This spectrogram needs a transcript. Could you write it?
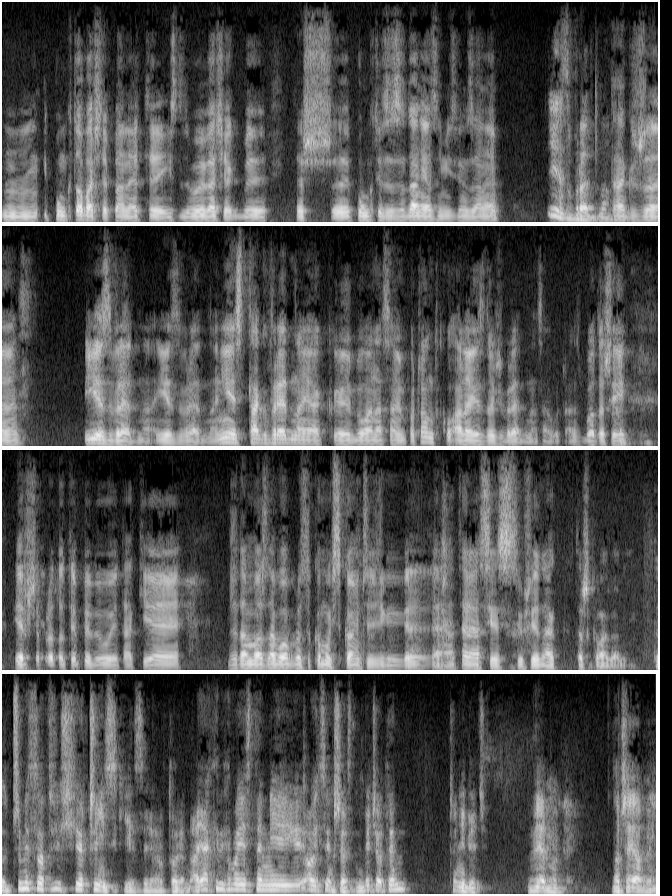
mm, i punktować te planety i zdobywać jakby też punkty za zadania z nimi związane. Jest wredna. Także jest wredna, jest wredna. Nie jest tak wredna, jak była na samym początku, ale jest dość wredna cały czas, bo też jej pierwsze prototypy były takie że tam można było po prostu komuś skończyć grę, a teraz jest już jednak troszkę łagodniej. To Przemysław Świerczyński jest jej autorem, a ja chyba jestem jej ojcem chrzestnym. Wiecie o tym, czy nie wiecie? Wiemy. Znaczy ja wiem.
